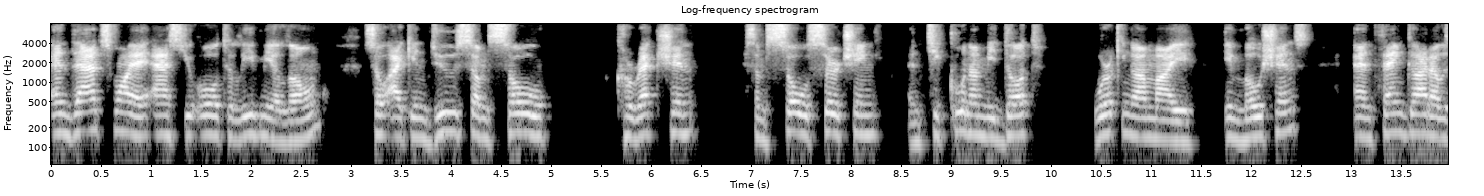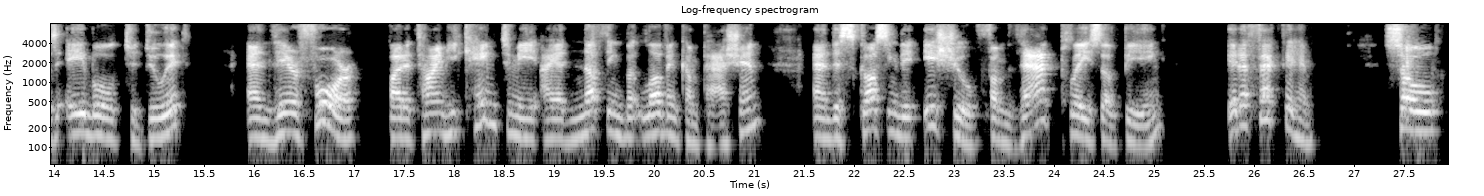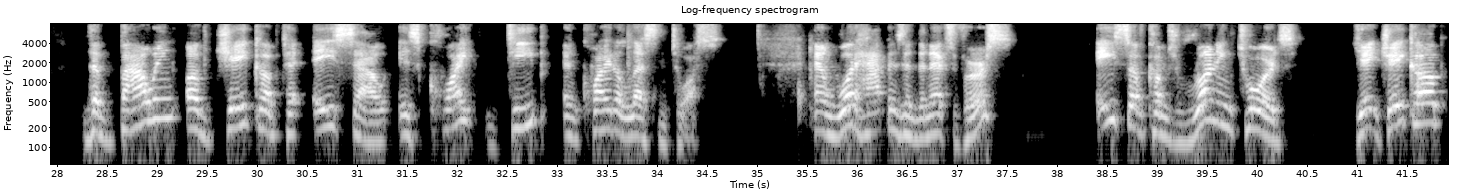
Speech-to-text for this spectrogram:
And that's why I ask you all to leave me alone so I can do some soul correction, some soul searching, and tikkun midot, working on my emotions. And thank God I was able to do it. And therefore, by the time he came to me, I had nothing but love and compassion. And discussing the issue from that place of being, it affected him. So the bowing of Jacob to Esau is quite deep and quite a lesson to us. And what happens in the next verse? Esau comes running towards Jacob,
